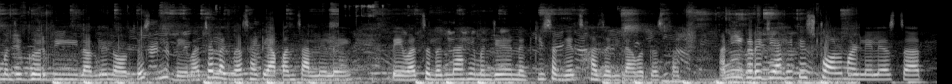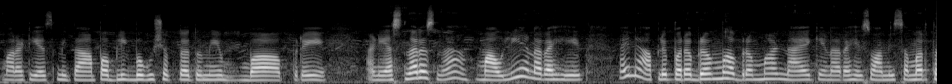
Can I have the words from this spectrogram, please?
म्हणजे गर्दी लागलेलं ऑब्विसली देवाच्या लग्नासाठी आपण चाललेलं आहे. देवाचं लग्न आहे म्हणजे नक्की सगळेच हजेरी लावत असतात. आणि इकडे जे आहे ते स्टॉल मांडलेले असतात. मराठी अस्मिता पब्लिक बघू शकता तुम्ही. बापरे! आणि असणारच ना? माऊली येणार आहेत. आहे ना? आपले परब्रह्म ब्रह्मांड नायक येणार आहे स्वामी समर्थ.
